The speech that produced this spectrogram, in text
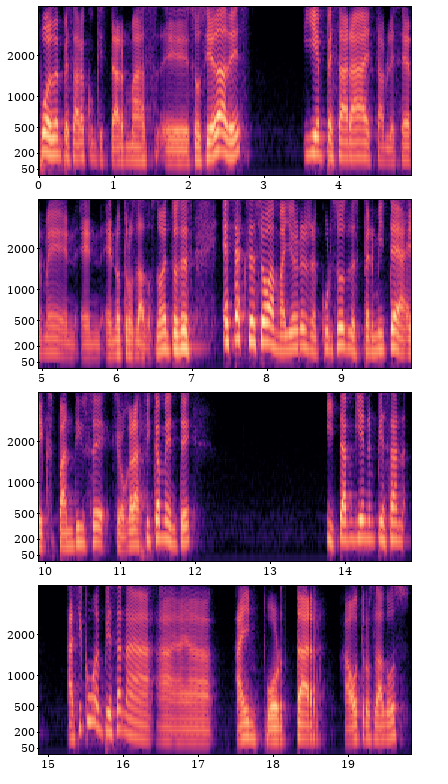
puedo empezar a conquistar más eh, sociedades y empezar a establecerme en, otros lados, ¿no? Entonces, este acceso a mayores recursos les permite expandirse geográficamente y también empiezan, así como empiezan a, a importar a otros lados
